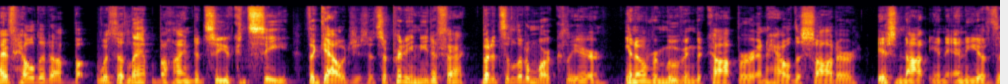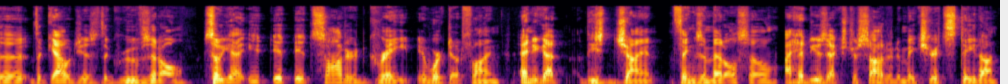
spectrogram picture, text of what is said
I've held it up with a lamp behind it so you can see the gouges. It's a pretty neat effect, but it's a little more clear, you know, removing the copper and how the solder is not in any of the, the gouges, the grooves at all. So yeah, it, it, it soldered great. It worked out fine. And you got these giant things of metal, so I had to use extra solder to make sure it stayed on,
